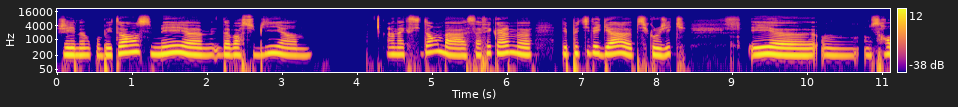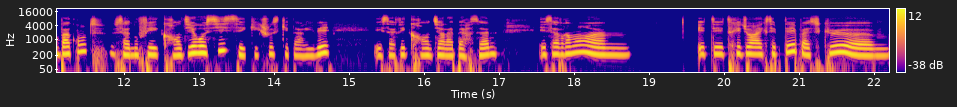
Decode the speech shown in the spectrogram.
j'ai les mêmes compétences, mais euh, d'avoir subi un, un, accident, bah, ça fait quand même euh, des petits dégâts euh, psychologiques. Et on ne se rend pas compte, ça nous fait grandir aussi, c'est quelque chose qui est arrivé et ça fait grandir la personne. Et ça a vraiment euh, été très dur à accepter parce que euh,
